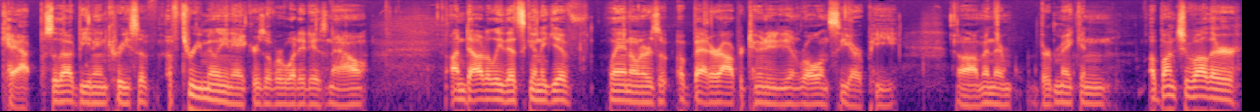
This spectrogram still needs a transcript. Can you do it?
cap, so that would be an increase of, of three million acres over what it is now. Undoubtedly, that's going to give landowners a, a better opportunity to enroll in CRP, um, and they're they're making a bunch of other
